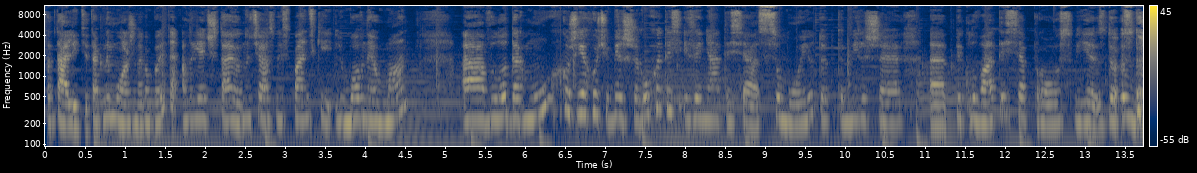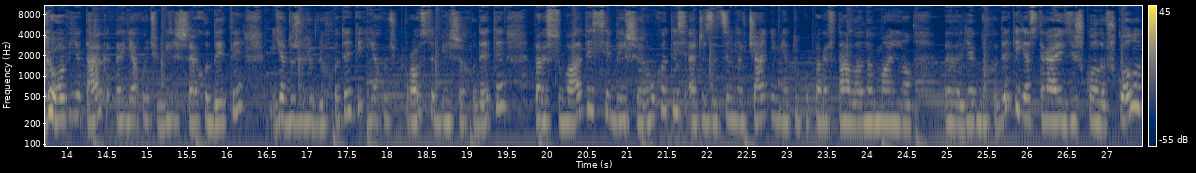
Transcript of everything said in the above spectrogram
фаталіті, так не можна робити, але я читаю одночасно іспанський любовний обман. Володар Мух. Також я хочу більше рухатись і зайнятися з собою, тобто більше е, піклуватися про своє здо- здоров'я. Так, я хочу більше ходити. Я дуже люблю ходити, і я хочу просто більше ходити, пересуватися, більше рухатись, адже за цим навчанням я тупо перестала нормально е, якби ходити. Я стараюся зі школи в школу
